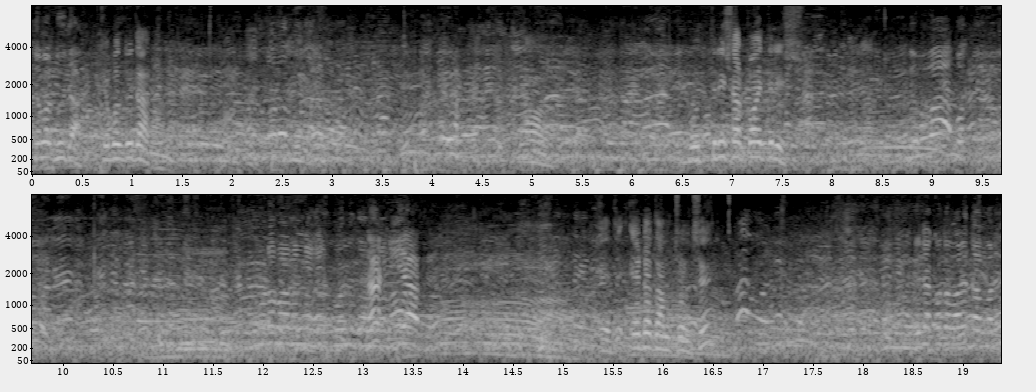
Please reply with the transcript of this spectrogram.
কেবল দুই দাঁত। কেবল দুই দাঁত। বত্রিশ আর পঁয়ত্রিশ। না ঠিক আছে? এই যে এটা দাম চলছে। এটা কত বারে দাম বারে?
